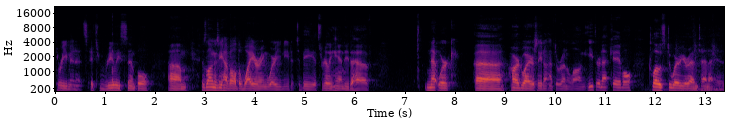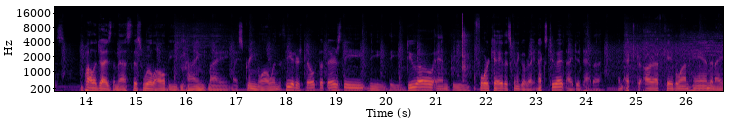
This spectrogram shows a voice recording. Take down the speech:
three minutes. It's really simple. Um, as long as you have all the wiring where you need it to be, it's really handy to have network uh, hardwire so you don't have to run a long Ethernet cable close to where your antenna is. Apologize the mess. This will all be behind my, my screen wall when the theater's built, but there's the, the, the Duo and the 4K that's going to go right next to it. I did have a, an extra RF cable on hand, and I,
